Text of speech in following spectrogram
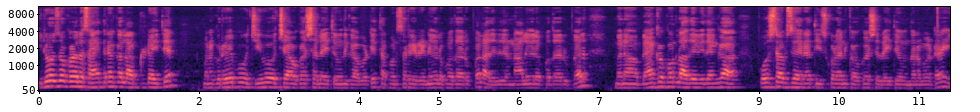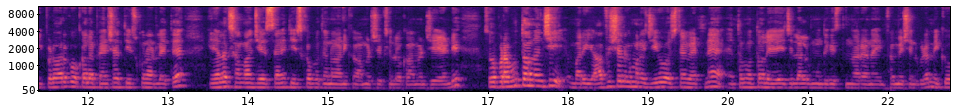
ఈరోజు ఒకవేళ సాయంత్రం కల్లా అప్డేట్ అయితే మనకు రేపు జీవో వచ్చే అవకాశాలు అయితే ఉంది కాబట్టి తప్పనిసరిగా రెండు వేల పదహారు రూపాయలు అదేవిధంగా నాలుగు వేల పదహారు రూపాయలు మన బ్యాంక్ అకౌంట్లో అదేవిధంగా పోస్ట్ ఆఫీస్ దగ్గర తీసుకోవడానికి అవకాశాలు అయితే ఉందన్నమాట. ఇప్పటివరకు ఒకవేళ పెన్షన్ తీసుకున్నట్లయితే ఈ నెలకు సంబంధించి చేస్తానని తీసుకోపోతాను అని కామెంట్ సెక్షన్లో కామెంట్ చేయండి. సో ప్రభుత్వం నుంచి మరి ఆఫీషియల్గా మనకు జీవో వచ్చిన వెంటనే ఎంత మొత్తంలో ఏ జిల్లాలకు ముందుకు ఇస్తున్నారనే ఇన్ఫర్మేషన్ కూడా మీకు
